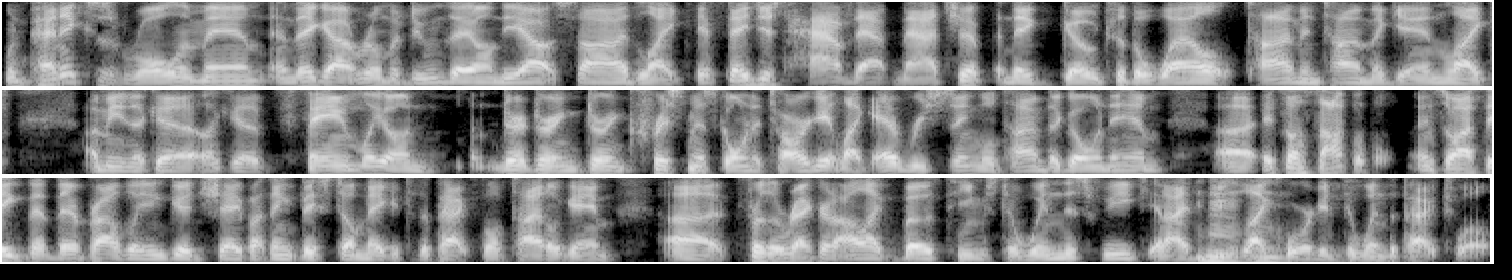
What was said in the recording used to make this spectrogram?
when Penix is rolling, man, and they got Rome Odunze on the outside, like if they just have that matchup and they go to the well time and time again, like I mean, like a like a family on dur- during during Christmas going to Target, like every single time they're going to him, uh, it's unstoppable. And so I think that they're probably in good shape. I think they still make it to the Pac-12 title game. Uh, for the record, I like both teams to win this week, and I do Mhm. like Oregon to win the Pac-12.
